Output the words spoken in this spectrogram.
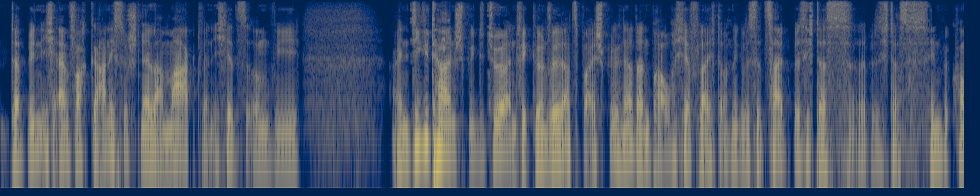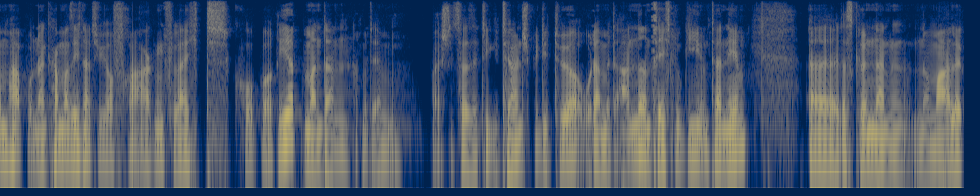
da bin ich einfach gar nicht so schnell am Markt. Wenn ich jetzt irgendwie einen digitalen Spediteur entwickeln will, als Beispiel, ne, dann brauche ich ja vielleicht auch eine gewisse Zeit, bis ich das, bis ich das hinbekommen habe. Und dann kann man sich natürlich auch fragen, vielleicht kooperiert man dann mit dem beispielsweise digitalen Spediteur oder mit anderen Technologieunternehmen. Äh, das können dann normale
